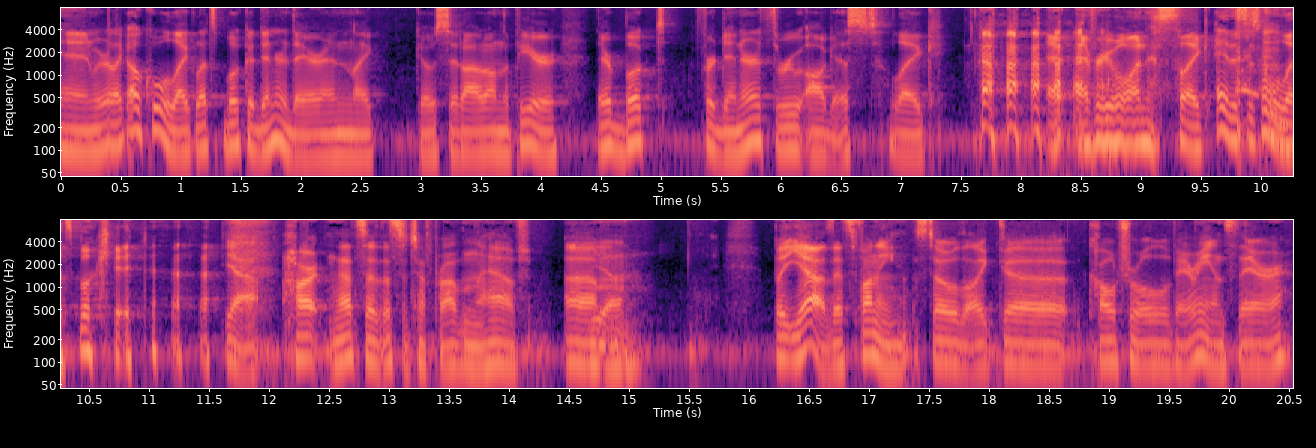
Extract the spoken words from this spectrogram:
and we were like, oh, cool. Like, let's book a dinner there and like go sit out on the pier. They're booked for dinner through August. Like, everyone is like, hey, this is cool. Let's book it. yeah, hard. That's a that's a tough problem to have. Um, yeah. But yeah, that's funny. So like uh, cultural variance there.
